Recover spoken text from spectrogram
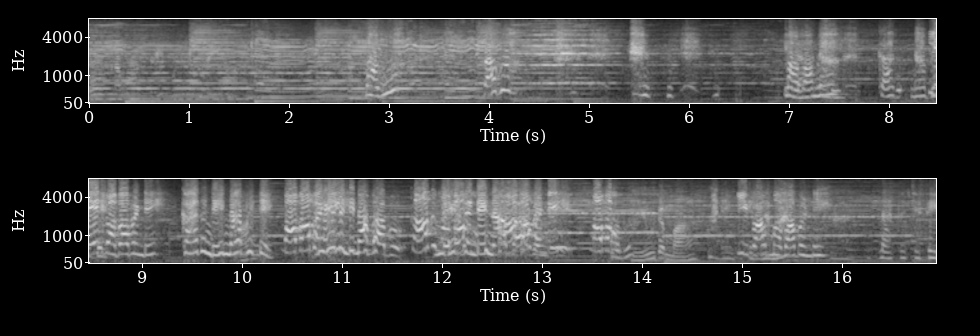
ఓం నమో బాబు బాబు. కాదు లేదు మా బాబండి. కాదండి నా బిడ్డే. లేదండి నా బాబు. లేదండి నా బాబండి. బాబు. ఏమిటమ్మా? ఈ బాబు మా బాబండి. నాతో చేసే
